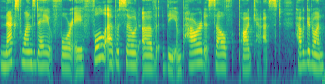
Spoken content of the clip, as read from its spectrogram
next wednesday for a full episode of the empowered self podcast. Have a good one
